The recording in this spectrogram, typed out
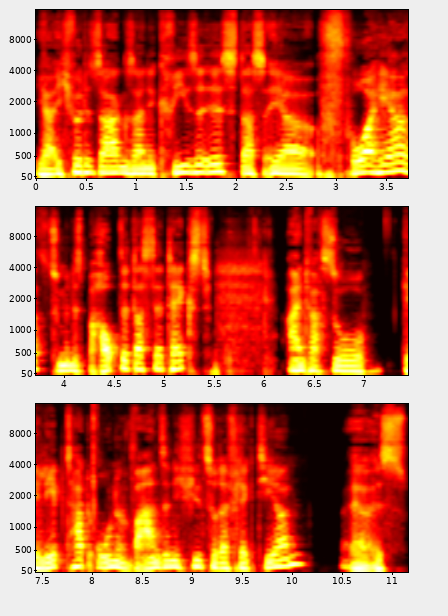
Ja, ich würde sagen, seine Krise ist, dass er vorher, zumindest behauptet das der Text, einfach so gelebt hat, ohne wahnsinnig viel zu reflektieren. Er ist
